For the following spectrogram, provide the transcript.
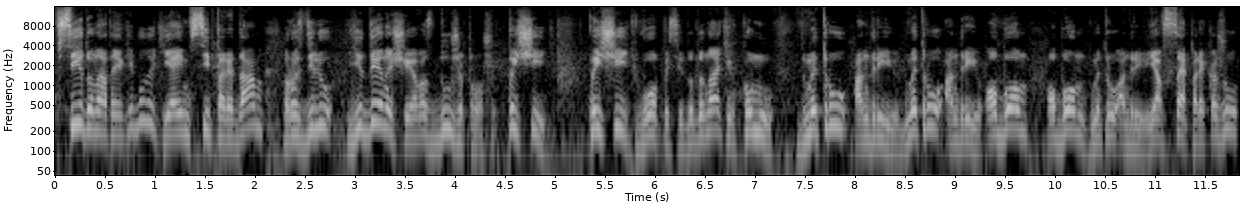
Всі донати, які будуть, я їм всі передам, розділю. Єдине, що я вас дуже прошу, пишіть. Пишіть в описі до донатів кому Дмитру Андрію, Дмитру Андрію, обом, обом Дмитру Андрію. Я все перекажу,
